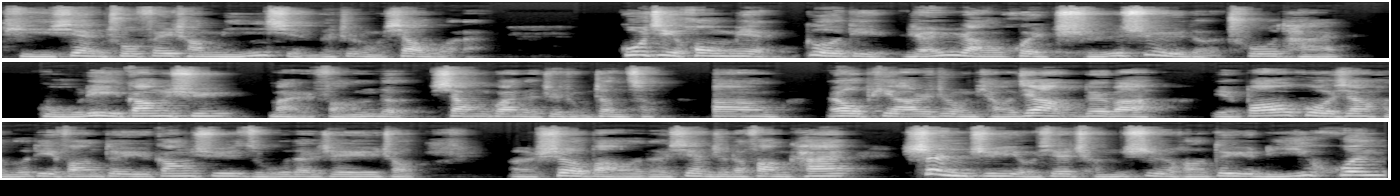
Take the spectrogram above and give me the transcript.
体现出非常明显的这种效果来，估计后面各地仍然会持续的出台鼓励刚需买房的相关的这种政策，像 LPR 的这种调降，对吧？也包括像很多地方对于刚需族的这一种呃社保的限制的放开，甚至于有些城市哈对于离婚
